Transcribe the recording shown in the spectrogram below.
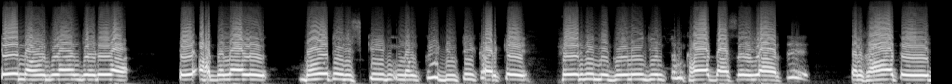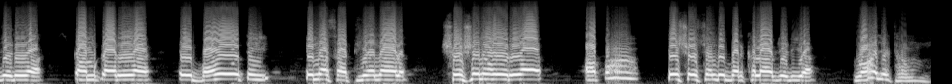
ਇਹ ਨੌਜਵਾਨ ਜਿਹੜੇ ਆ, ਇਹ ਅੱਗ ਨਾਲ ਬਹੁਤ ਹੀ ਰਿਸਕੀ ਨੌਕਰੀ ਡਿਊਟੀ ਕਰਕੇ ਫੇਰ ਵੀ ਨਿਗੂਣੀ ਜਿਨ ਤਨਖਾਹ 10000 ਤੇ ਤਨਖਾਹ ਤੇ ਜਿਹੜੇ ਆ ਕੰਮ ਕਰ ਰਹੇ ਆ ਇਹ ਬਹੁਤ ਹੀ ਇਹਨਾਂ ਸਾਥੀਆਂ ਨਾਲ ਸ਼ੋਸ਼ਣ ਹੋ ਰਿਹਾ। ਆਪਾਂ ਇਹ ਸ਼ੋਸ਼ਣ ਦੇ ਬਰਖਲਾਫ ਜਿਹੜੀ ਆ ਆਵਾਜ਼ ਉਠਾਉਣੀ।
